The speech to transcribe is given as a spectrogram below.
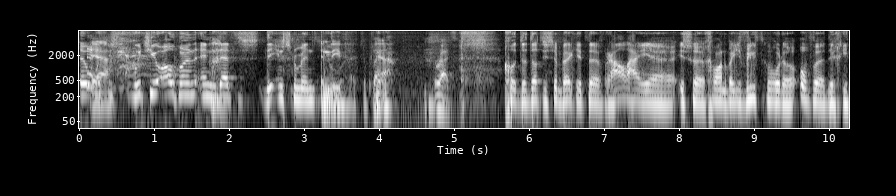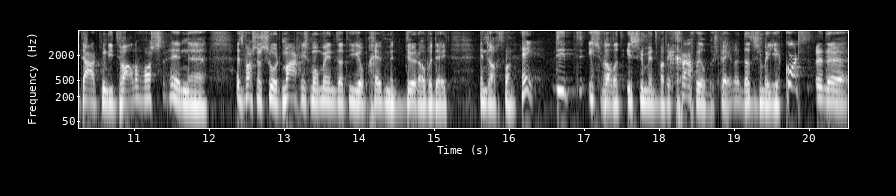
uh, yeah. which, is, which, you open and that's the instrument indeed. you have to play. Yeah. Right. Goed, dat is een beetje het uh, verhaal. Hij uh, is uh, gewoon een beetje verliefd geworden op de gitaar toen hij 12 was. En het was een soort magisch moment dat hij op een gegeven moment de deur open deed. En dacht van, hé, hey, dit is wel het instrument wat ik graag wil bespelen. Dat is een beetje kort de,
